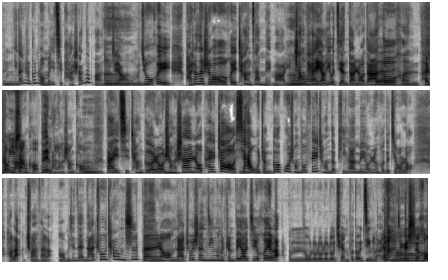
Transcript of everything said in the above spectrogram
嗯，应该是跟着我们一起爬山的吧，就这样，我们就会爬山的时候会唱赞美嘛，云上太阳又简短，然后大家都很很容易上口，对，朗朗上口，大家一起唱歌，然后上山，然后拍照，下午整个过程都非常的平安，没有任何的搅扰。好了，吃完饭了啊，我们现在拿出唱诗本，然后我们拿出圣经，我们准备要聚会了，嗯，噜噜噜噜噜，全部都进来了，这。个时候，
